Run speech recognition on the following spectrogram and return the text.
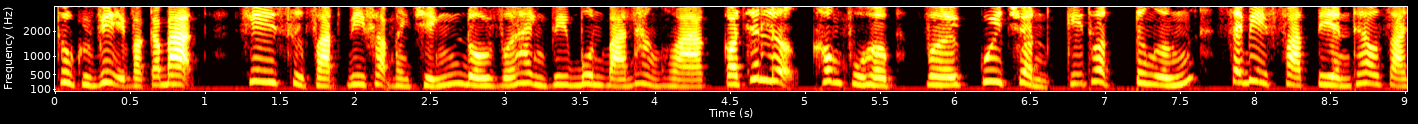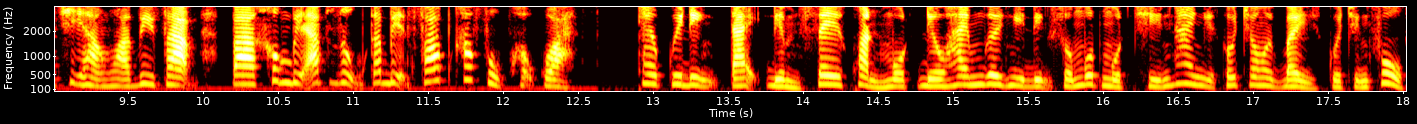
Thưa quý vị và các bạn, khi xử phạt vi phạm hành chính đối với hành vi buôn bán hàng hóa có chất lượng không phù hợp với quy chuẩn kỹ thuật tương ứng sẽ bị phạt tiền theo giá trị hàng hóa vi phạm và không bị áp dụng các biện pháp khắc phục hậu quả. Theo quy định tại điểm C khoản 1 điều 20 Nghị định số 119/2017 của Chính phủ,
